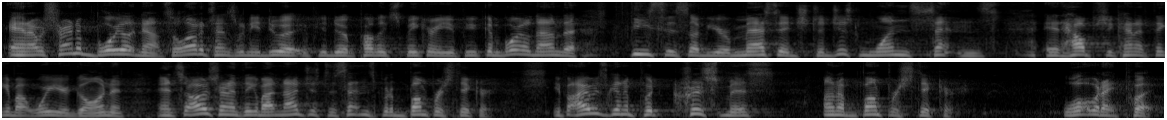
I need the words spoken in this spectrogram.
And I was trying to boil it down. So a lot of times when you do it, if you do a public speaker, if you can boil down the thesis of your message to just one sentence, it helps you kind of think about where you're going. And, and so I was trying to think about not just a sentence, but a bumper sticker. If I was going to put Christmas on a bumper sticker, what would I put?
